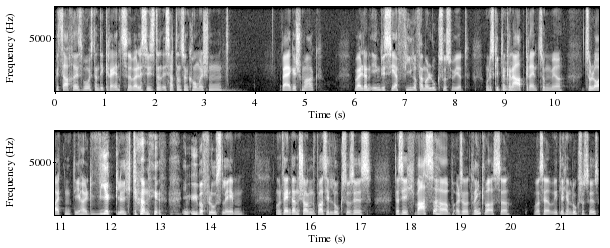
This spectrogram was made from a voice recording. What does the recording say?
die Sache ist, wo ist dann die Grenze? Weil es ist dann, es hat dann so einen komischen Beigeschmack, weil dann irgendwie sehr viel auf einmal Luxus wird. Und es gibt dann mhm. keine Abgrenzung mehr zu Leuten, die halt wirklich dann im Überfluss leben. Und wenn dann schon quasi Luxus ist, dass ich Wasser habe, also Trinkwasser, was ja wirklich ein Luxus ist.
